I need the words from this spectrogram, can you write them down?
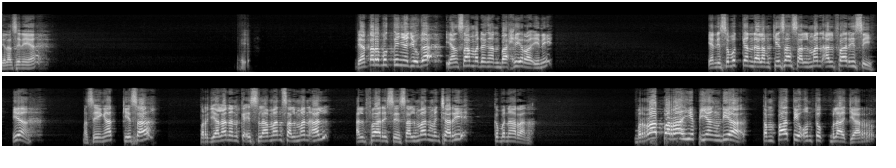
Jelas ini ya? Iya. Di antara buktinya juga yang sama dengan Bahira ini yang disebutkan dalam kisah Salman Al-Farisi. Ya. Masih ingat kisah perjalanan keislaman Salman Al-Farisi. Salman mencari kebenaran. Berapa rahib yang dia tempati untuk belajar,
